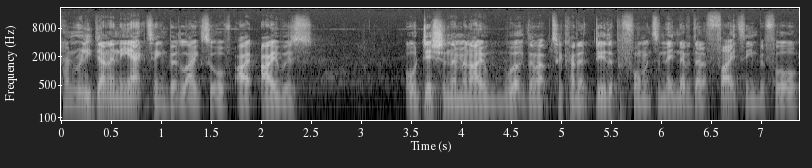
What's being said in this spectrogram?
hadn't really done any acting, but like sort of I, I was audition them and I worked them up to kind of do the performance, and they'd never done a fight scene before.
